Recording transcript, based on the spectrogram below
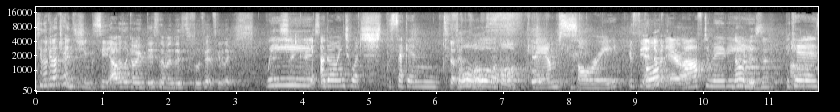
See, look at that transition. See, I was like going this and then this flip it. It's gonna be like. We are going to watch the second The fourth. fourth. Okay, I'm sorry. It's the end of an era. After movie. No, it isn't. Because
